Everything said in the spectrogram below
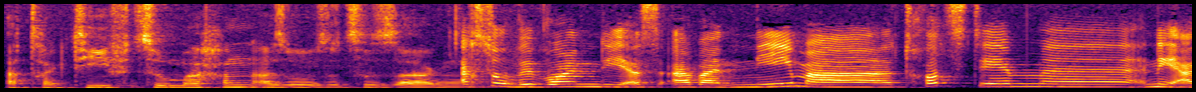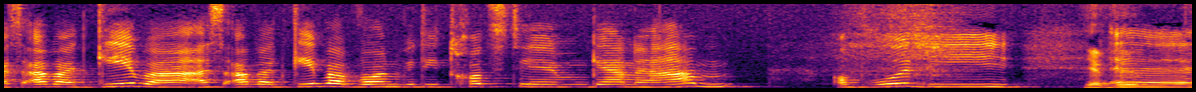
attraktiv zu machen, also sozusagen Ach so, wir wollen die als Arbeitnehmer trotzdem, äh, nee, als Arbeitgeber, als Arbeitgeber wollen wir die trotzdem gerne haben, obwohl die Ja, wir, äh,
